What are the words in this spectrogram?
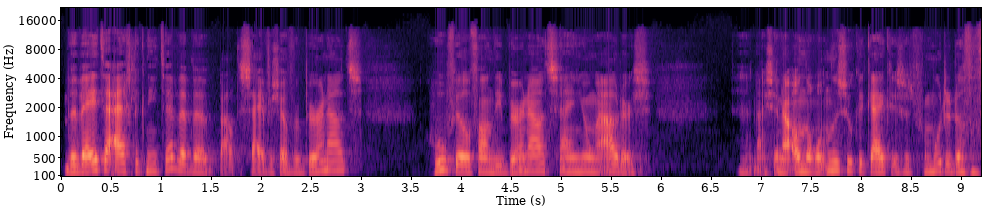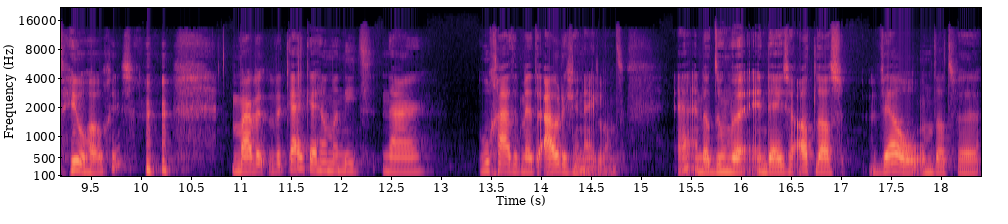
we weten eigenlijk niet, hè, we hebben bepaalde cijfers over burn-outs. Hoeveel van die burn-outs zijn jonge ouders? Eh, nou, als je naar andere onderzoeken kijkt, is het vermoeden dat het heel hoog is. maar we, we, kijken helemaal niet naar hoe gaat het met de ouders in Nederland. En dat doen we in deze atlas wel, omdat we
